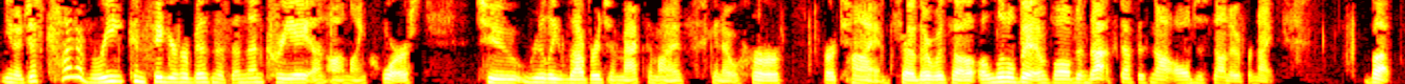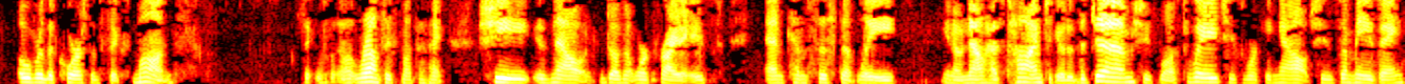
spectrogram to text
you know, just kind of reconfigure her business and then create an online course to really leverage and maximize, you know, her, her time. So there was a, a little bit involved and that stuff is not all just done overnight. But over the course of six months, six, uh, around six months, I think, she is now doesn't work Fridays and consistently, you know, now has time to go to the gym. She's lost weight. She's working out. She's amazing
